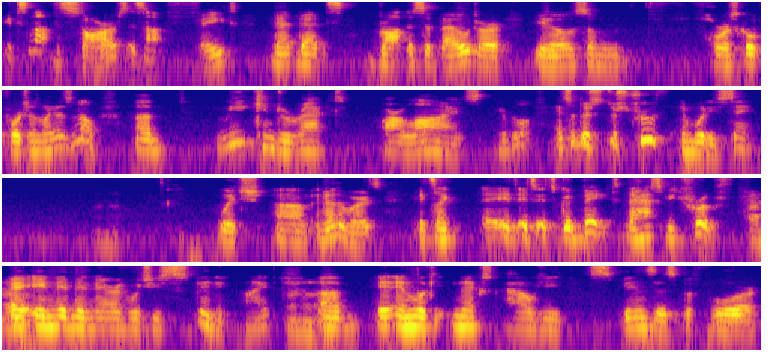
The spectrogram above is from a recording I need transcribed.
It's not the stars, it's not fate that that's brought this about, or you know some horoscope fortunes like this. No, um, we can direct our lives here below, and so there's there's truth in what he's saying. Mm-hmm. Which, um, in other words, it's like it, it's it's good bait. There has to be truth mm-hmm. in, in the narrative which he's spinning, right? Mm-hmm. Um, and, and, look next how he spins this before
